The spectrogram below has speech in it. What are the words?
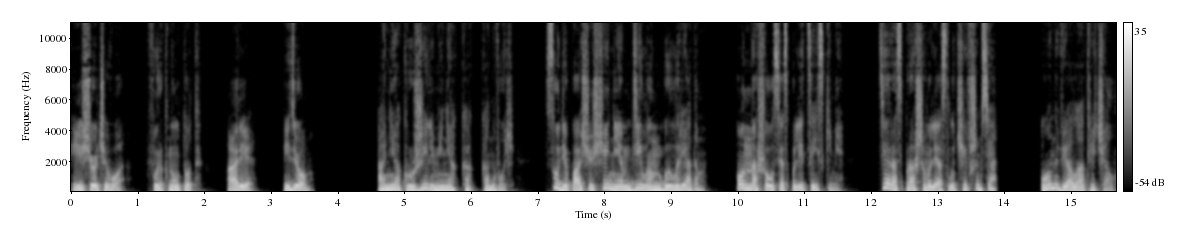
Еще чего?» — фыркнул тот. «Ари, идем. Они окружили меня как конвой. Судя по ощущениям, Дилан был рядом. Он нашелся с полицейскими. Те расспрашивали о случившемся. Он вяло отвечал.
